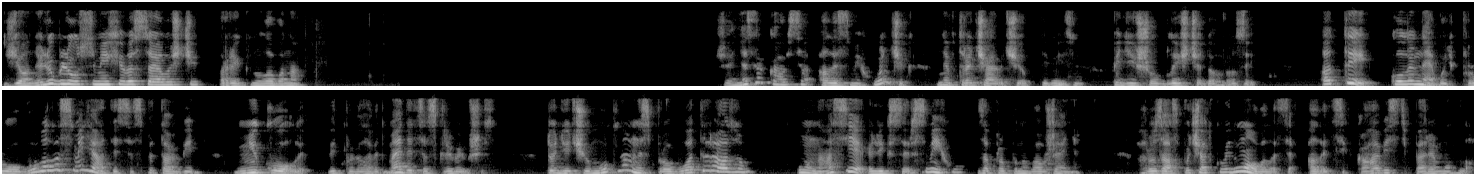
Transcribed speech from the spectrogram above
Я не люблю сміх і веселощі, рикнула вона. Женя злякався, але сміхунчик, не втрачаючи оптимізму, підійшов ближче до грози. А ти коли-небудь пробувала сміятися? спитав він. Ніколи, відповіла ведмедиця, скривившись. Тоді чому б нам не спробувати разом? У нас є еліксир сміху, запропонував Женя. Гроза спочатку відмовилася, але цікавість перемогла.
